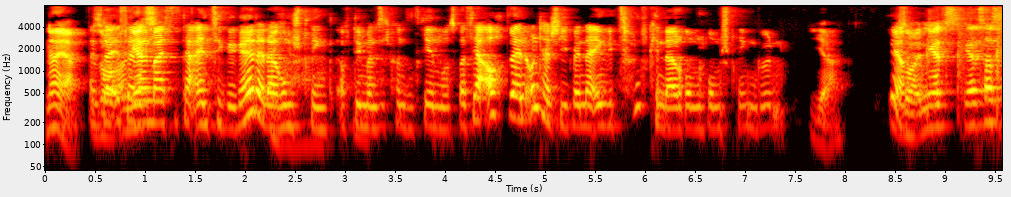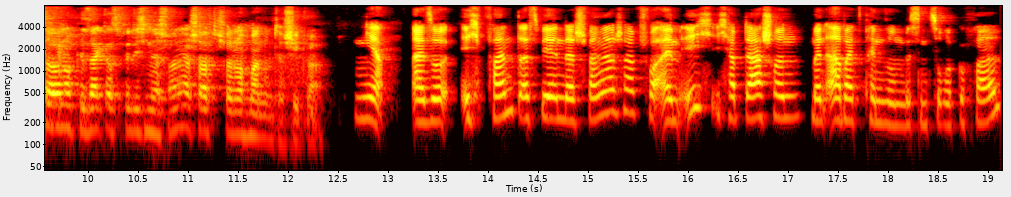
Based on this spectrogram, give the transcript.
Naja. Also so, da ist ja jetzt, dann meistens der Einzige, gell, der da ja. rumspringt, auf den man sich konzentrieren muss. Was ja auch so ein Unterschied, wenn da irgendwie fünf Kinder rum, rumspringen würden. Ja. ja. So, und jetzt, jetzt hast du auch noch gesagt, dass für dich in der Schwangerschaft schon nochmal ein Unterschied war. Ja. Also ich fand, dass wir in der Schwangerschaft, vor allem ich, ich habe da schon mein Arbeitspensum ein bisschen zurückgefahren.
